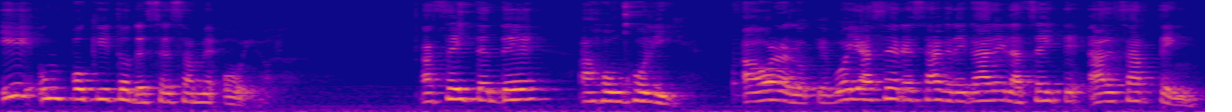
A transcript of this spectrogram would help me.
y un poquito de sésame oil. Aceite de ajonjolí. Ahora lo que voy a hacer es agregar el aceite al sartén.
